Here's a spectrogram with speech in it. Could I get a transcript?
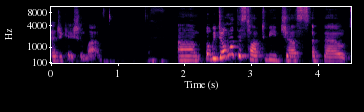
Education Lab. Um, but we don't want this talk to be just about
